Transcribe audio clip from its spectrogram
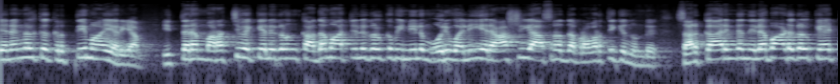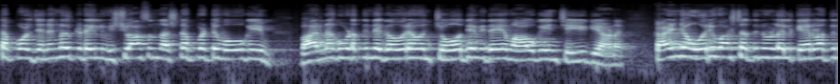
ജനങ്ങൾക്ക് കൃത്യമായി അറിയാം. ഇത്തരം മറച്ചുവെക്കലുകളും കഥമാറ്റലുകൾക്ക് പിന്നിലും ഒരു വലിയ രാഷ്ട്രീയ അശ്രദ്ധ പ്രവർത്തിക്കുന്നുണ്ട്. സർക്കാരിന്റെ നിലപാടുകൾ കേട്ടപ്പോൾ ജനങ്ങൾക്കിടയിൽ വിശ്വാസം നഷ്ടപ്പെട്ടു പോവുകയും ഭരണകൂടത്തിന്റെ ഗൗരവം ചോദ്യവിധേയമാവുകയും ചെയ്യുകയാണ്. കഴിഞ്ഞ ഒരു വർഷത്തിനുള്ളിൽ കേരളത്തിൽ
